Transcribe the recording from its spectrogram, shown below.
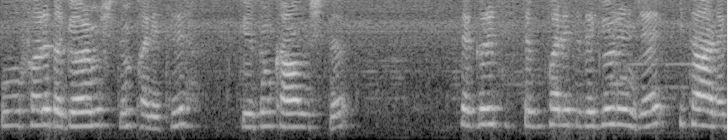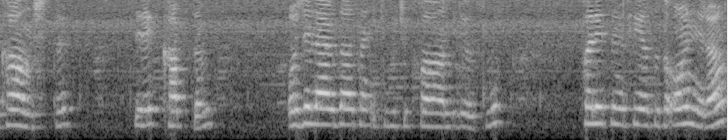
bu farı da görmüştüm paleti. Gözüm kalmıştı. Ve gratis'te bu paleti de görünce bir tane kalmıştı. Direkt kaptım. Ojeler zaten 2,5 falan biliyorsunuz. Paletin fiyatı da 10 lira.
